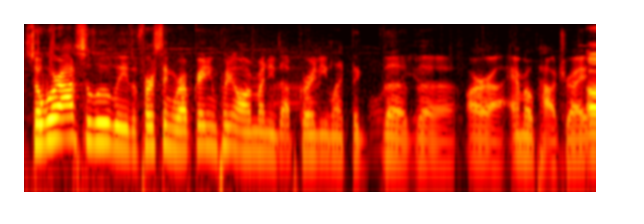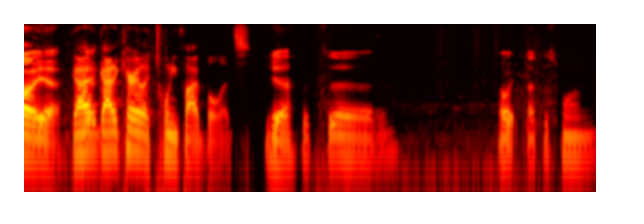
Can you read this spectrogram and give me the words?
so we're absolutely the first thing we're upgrading, putting all our money into upgrading like the the the our uh, ammo pouch, right? Oh yeah. got yeah. got to carry like 25 bullets. Yeah. Let's uh. Oh wait, not this one.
